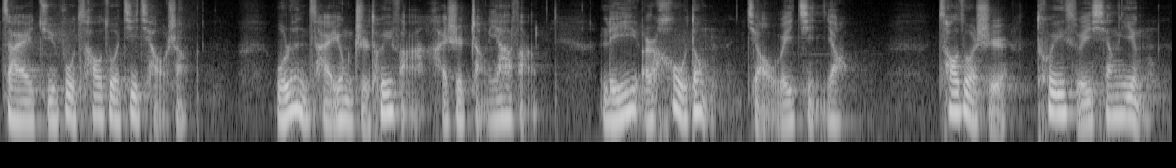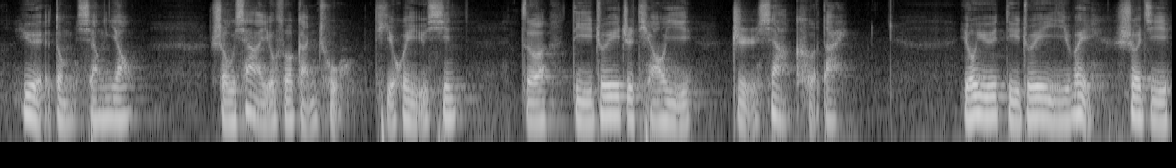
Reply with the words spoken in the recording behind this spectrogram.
在局部操作技巧上，无论采用指推法还是掌压法，离而后动较为紧要。操作时推随相应。跃动相邀，手下有所感触，体会于心，则骶椎之调移指下可待。由于骶椎移位涉及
